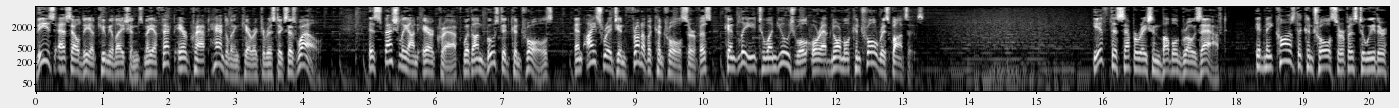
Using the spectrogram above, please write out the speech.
These SLD accumulations may affect aircraft handling characteristics as well. Especially on aircraft with unboosted controls, an ice ridge in front of a control surface can lead to unusual or abnormal control responses. If the separation bubble grows aft, it may cause the control surface to either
